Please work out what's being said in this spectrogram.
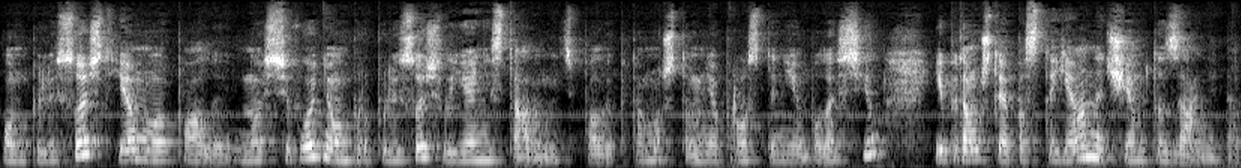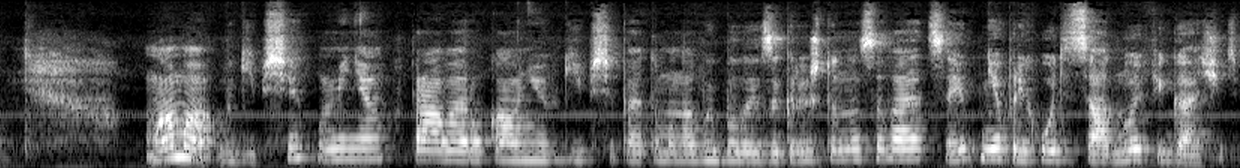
Он пылесосит, я мою полы. Но сегодня он пропылесосил, я не стала мыть полы, потому что у меня просто не было сил, и потому что я постоянно чем-то занята. Мама в гипсе у меня, правая рука у нее в гипсе, поэтому она выбыла из игры, что называется, и мне приходится одной фигачить,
